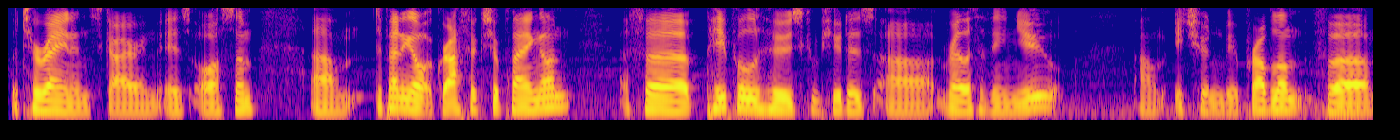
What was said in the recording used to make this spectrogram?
The terrain in Skyrim is awesome. Um, depending on what graphics you're playing on, for people whose computers are relatively new, um, it shouldn't be a problem. For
